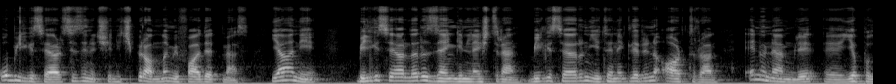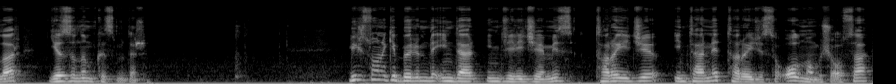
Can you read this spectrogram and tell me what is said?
o bilgisayar sizin için hiçbir anlam ifade etmez. Yani bilgisayarları zenginleştiren, bilgisayarın yeteneklerini artıran en önemli e, yapılar yazılım kısmıdır. Bir sonraki bölümde inder, inceleyeceğimiz tarayıcı internet tarayıcısı olmamış olsa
